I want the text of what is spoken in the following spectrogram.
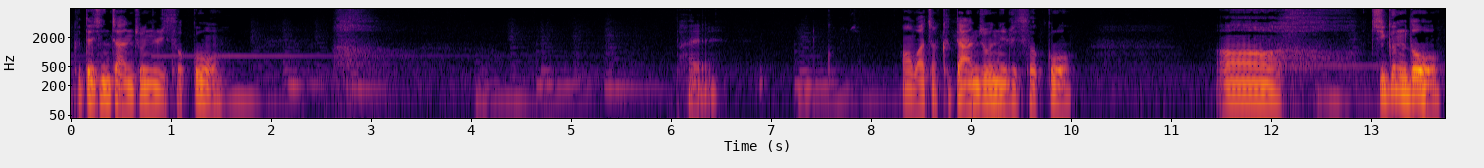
그때 진짜 안 좋은 일 있었고 8 어 맞아 그때 안 좋은 일 있었고 어 지금도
